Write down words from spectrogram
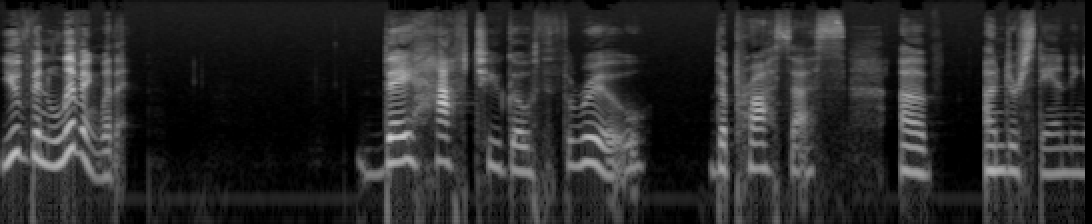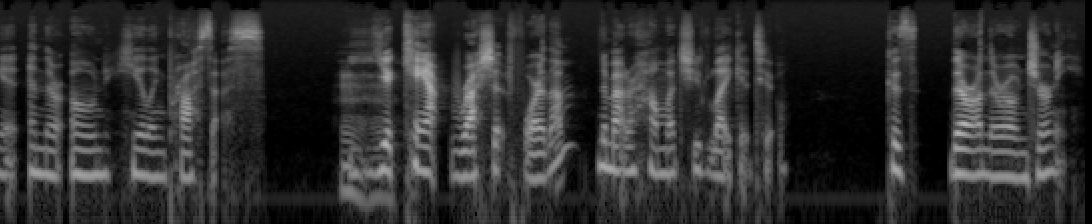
You've been living with it. They have to go through the process of understanding it and their own healing process. Mm-hmm. You can't rush it for them, no matter how much you'd like it to, because they're on their own journey.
